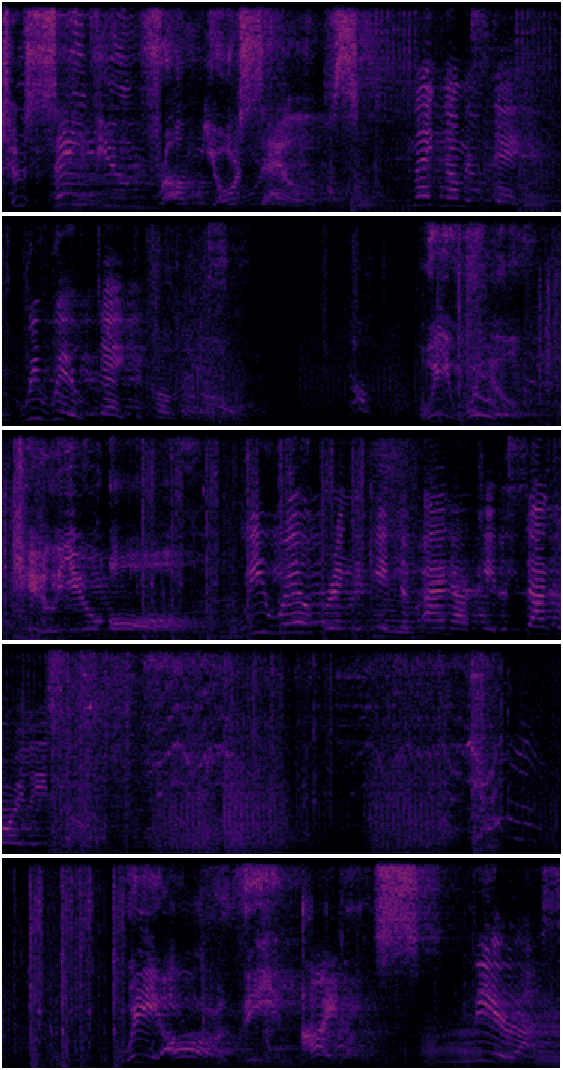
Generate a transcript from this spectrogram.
to save you from yourselves. Make no mistake, we will take the Codex. We will kill you all. We will bring the gift of anarchy to Santo Ileso. We are the idols. Fear us.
